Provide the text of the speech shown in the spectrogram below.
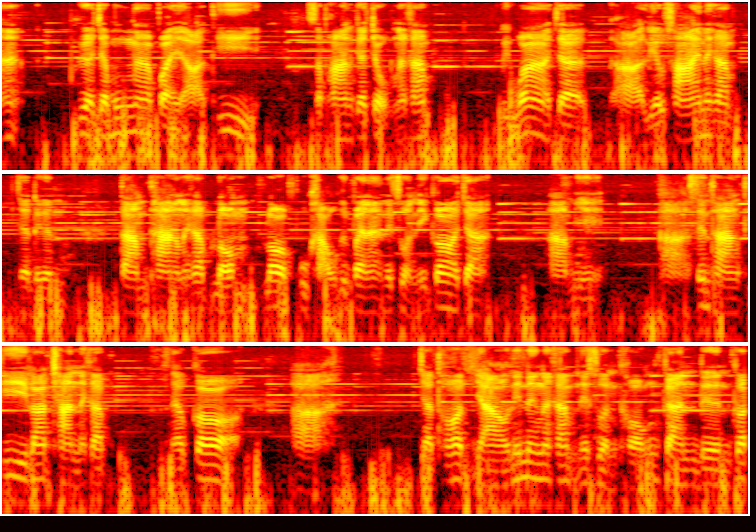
นะเพื่อจะมุ่งหน้าไปที่สะพานกระจกนะครับ หรือว่าจะาเลี้ยวซ้ายนะครับ จะเดินตามทางนะครับ ล้อมรอบภูเขาขึ้นไปนะ ในส่วนนี้ก็จะมี เส้นทางที่ลาดชันนะครับ แล้วก็จะทอดยาวนิดนึงนะครับ ในส่วนของการเดินก็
